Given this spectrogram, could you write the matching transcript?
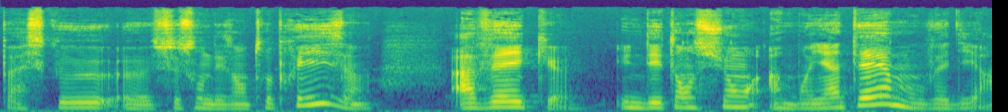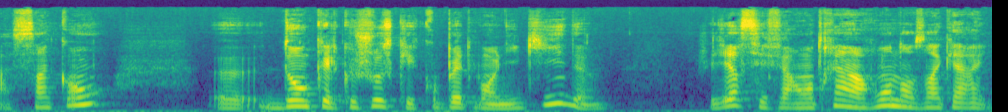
parce que ce sont des entreprises, avec une détention à moyen terme, on va dire à 5 ans, dans quelque chose qui est complètement liquide, je veux dire, c'est faire entrer un rond dans un carré.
